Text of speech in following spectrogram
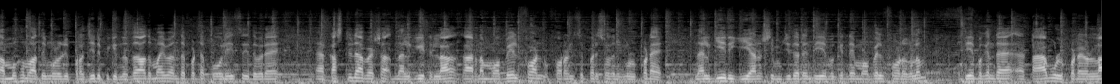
സമൂഹ മാധ്യമങ്ങളിൽ പ്രചരിപ്പിക്കുന്നത്. അതുമായി ബന്ധപ്പെട്ട് പോലീസ് ഇതുവരെ കസ്റ്റഡി അപേക്ഷ നൽകിയിട്ടില്ല. കാരണം മൊബൈൽ ഫോൺ ഫോറൻസിക് പരിശോധനകൾ ഉൾപ്പെടെ നൽകിയിരിക്കുകയാണ് ഷിംജിതയുടെയും ദീപകിന്റെ മൊബൈൽ ഫോണുകളും. ദീപകിന്റെ ടാബ് ഉൾപ്പെടെയുള്ള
